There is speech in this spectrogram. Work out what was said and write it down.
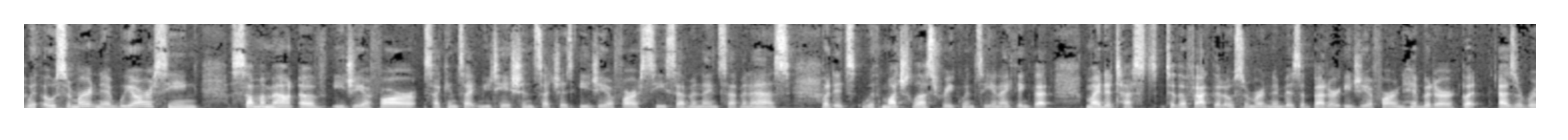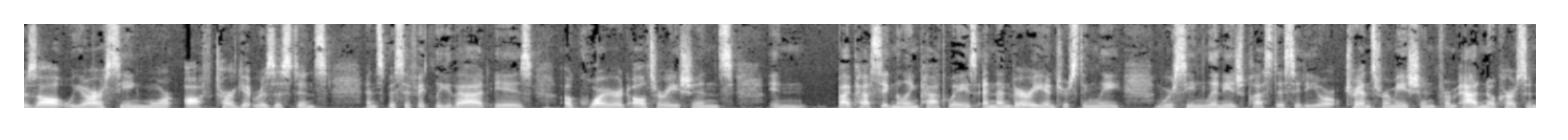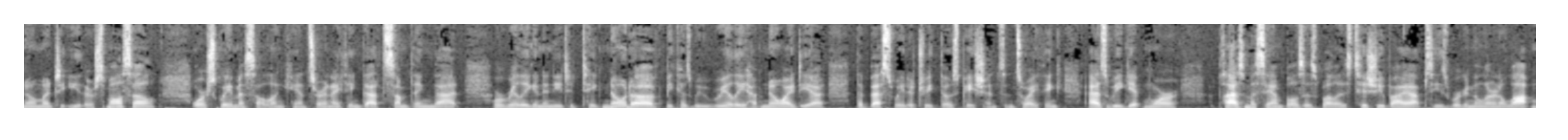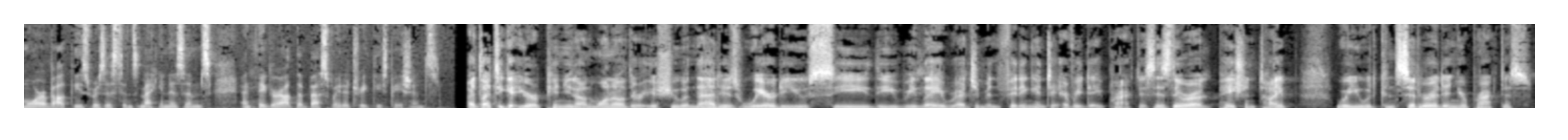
With osimertinib, we are seeing some amount of EGFR second site mutations, such as EGFR C797S, but it's with much less frequency. And I think that might attest to the fact that osimertinib is a better EGFR inhibitor. But as a result, we are seeing more off target resistance, and specifically that is acquired alterations in bypass signaling pathways. And then, very interestingly, we're seeing lineage plasticity or transformation from adenocarcinoma to either small cell or squamous cell lung cancer. And I think that's something that we're really going to need to take note of because we really have no idea the best way to treat those patients. And so I think as we get more plasma samples as well as tissue biopsies, we're going to learn a lot more about these resistance mechanisms and figure out the best way to treat these patients. I'd like to get your opinion on one other issue, and that is where do you see the relay regimen fitting into everyday practice? Is there a patient type where you would consider it in your practice?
